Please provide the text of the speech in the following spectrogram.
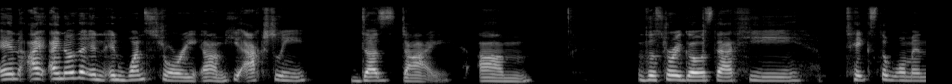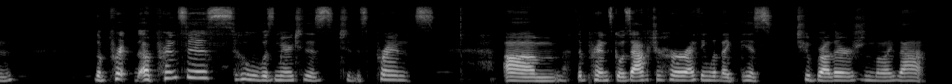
and I I know that in in one story, um, he actually does die. Um, the story goes that he takes the woman, the pr- a princess who was married to this to this prince. Um, the prince goes after her, I think, with like his two brothers, something like that.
